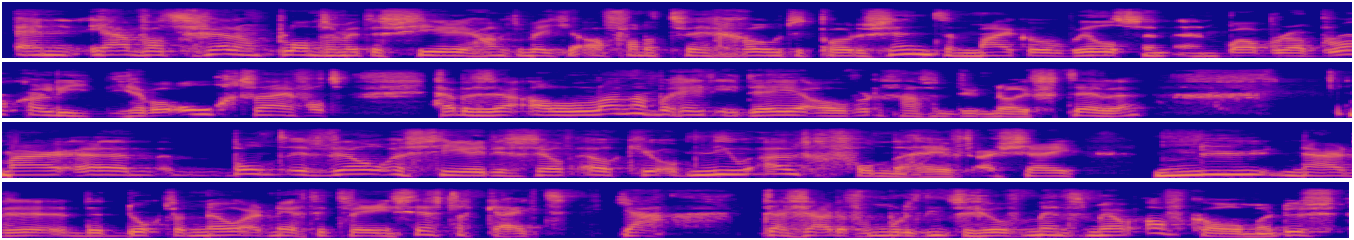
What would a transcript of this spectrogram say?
En ja, wat ze verder van plannen met de serie hangt een beetje af van de twee grote producenten, Michael Wilson en Barbara Broccoli. Die hebben ongetwijfeld, hebben ze daar al lang en breed ideeën over. Dat gaan ze natuurlijk nooit vertellen. Maar uh, Bond is wel een serie die zichzelf elke keer opnieuw uitgevonden heeft. Als jij nu naar de, de Dr. No uit 1962 kijkt, ja, daar zouden vermoedelijk niet zo heel veel mensen mee op afkomen. Dus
